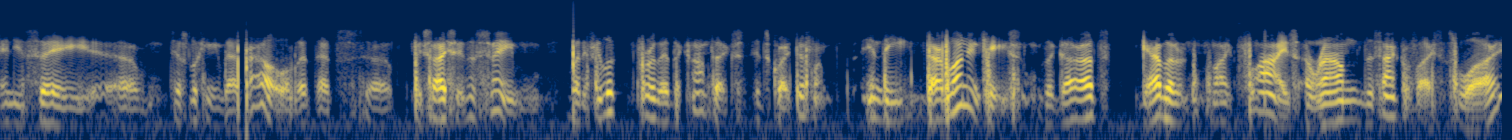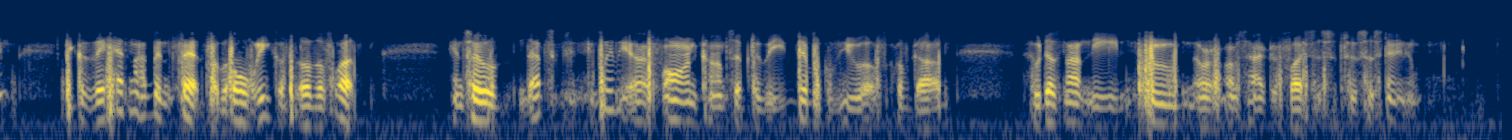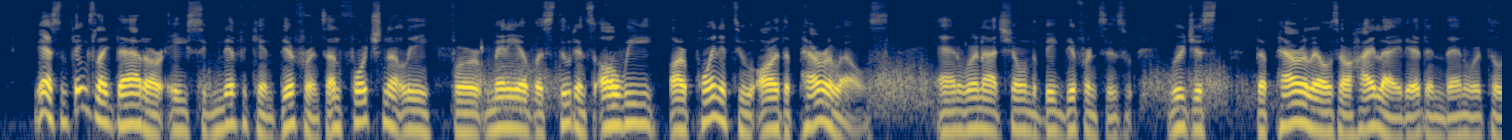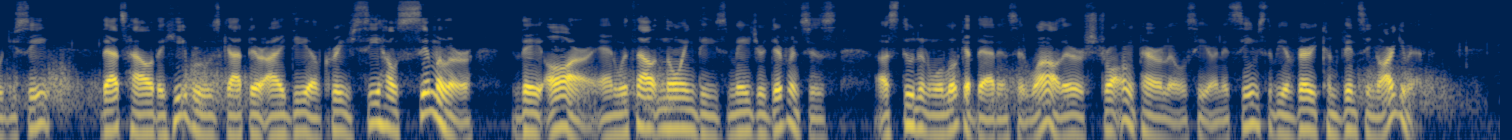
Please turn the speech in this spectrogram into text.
And you say, uh, just looking at that parallel, that that's uh, precisely the same. But if you look further at the context, it's quite different. In the Babylonian case, the gods gathered like flies around the sacrifices. Why? Because they had not been fed for the whole week of, of the flood. And so that's completely a foreign concept to the biblical view of, of God, who does not need food or, or sacrifices to sustain him. Yes, and things like that are a significant difference. Unfortunately, for many of us students, all we are pointed to are the parallels, and we're not shown the big differences. We're just, the parallels are highlighted, and then we're told, you see, that's how the Hebrews got their idea of creation. See how similar they are, and without knowing these major differences, a student will look at that and say, wow, there are strong parallels here, and it seems to be a very convincing argument.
